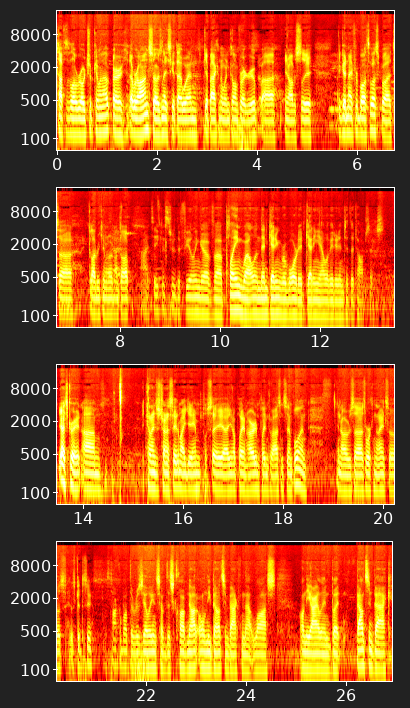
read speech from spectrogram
tough little road trip coming up, or that we're on. So it was nice to get that win, get back in the win column for our group. Uh, you know, obviously a good night for both of us, but uh, glad we came out on top. Uh, take us through the feeling of uh, playing well and then getting rewarded, getting elevated into the top six. Yeah, it's great. Um, kind of just trying to stay to my game, stay uh, you know playing hard and playing fast and simple, and you know I was uh, I was working tonight, so it was, it was good to see. Let's talk about the resilience of this club, not only bouncing back from that loss on the island, but bouncing back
